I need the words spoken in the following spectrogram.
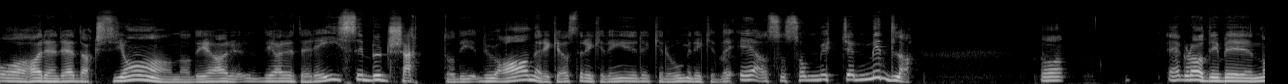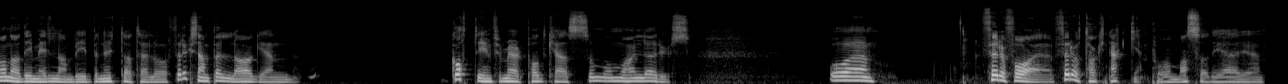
og har en redaksjon, og de har, de har et reisebudsjett, og de, du aner ikke Østerrike, Ringerike, Romerike. Det er altså så mye midler! Og jeg er glad de blir, noen av de midlene blir benytta til å f.eks. lage en godt informert podkast som omhandler rus. Og eh, for å, få, for å ta knekken på masse av de her eh,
